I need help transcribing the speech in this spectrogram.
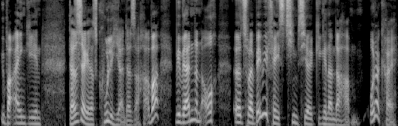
übereingehen. Das ist ja das Coole hier an der Sache. Aber wir werden dann auch äh, zwei Babyface-Teams hier gegeneinander haben, oder Kai?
